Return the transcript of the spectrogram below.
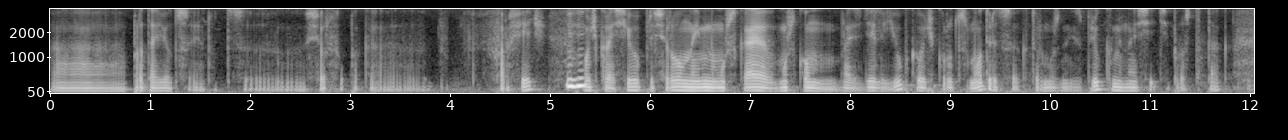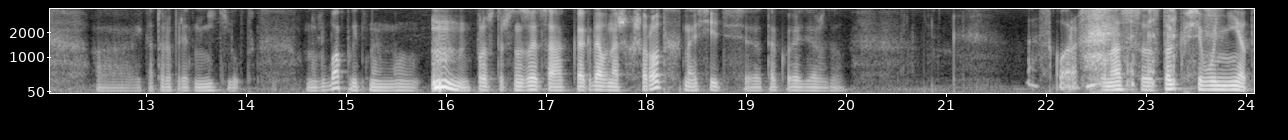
э, продается. Я тут э, серфил пока Farfetch. Mm-hmm. Очень красиво прессирована именно мужская в мужском разделе юбка, очень круто смотрится, которую можно и с брюками носить, и просто так, э, и которая при этом не килт. Ну, любопытно, ну, просто, что называется, а когда в наших широтах носить э, такую одежду? Скоро. У нас э, столько всего нет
